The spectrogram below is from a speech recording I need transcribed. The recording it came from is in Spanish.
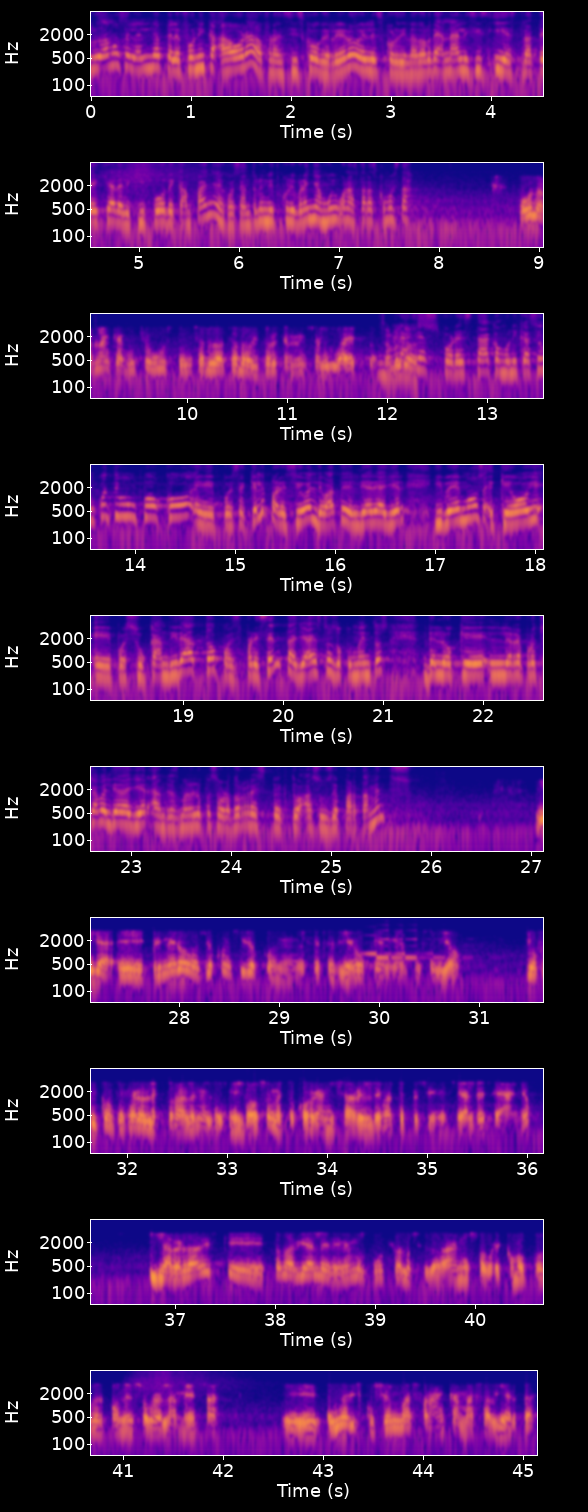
Saludamos en la línea telefónica ahora a Francisco Guerrero, él es coordinador de análisis y estrategia del equipo de campaña de José Antonio Mitcuribreña. Muy buenas tardes, ¿cómo está? Hola Blanca, mucho gusto. Un saludo a todo el auditorio y también un saludo a esto. Gracias por esta comunicación. Cuénteme un poco, eh, pues, ¿qué le pareció el debate del día de ayer? Y vemos que hoy, eh, pues, su candidato, pues, presenta ya estos documentos de lo que le reprochaba el día de ayer a Andrés Manuel López Obrador respecto a sus departamentos. Mira, eh, primero yo coincido con el jefe Diego que me antecedió. Yo fui consejero electoral en el 2012, me tocó organizar el debate presidencial de ese año y la verdad es que todavía le debemos mucho a los ciudadanos sobre cómo poder poner sobre la mesa eh, una discusión más franca, más abierta.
